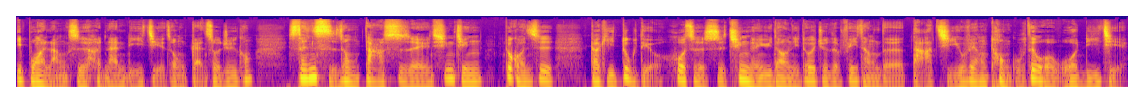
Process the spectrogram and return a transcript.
一般人是很难理解这种感受，就是说生死这种大事，哎，心情不管是自己度掉，或者是亲人遇到，你都会觉得非常的打击，又非常痛苦。这个我我理解，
